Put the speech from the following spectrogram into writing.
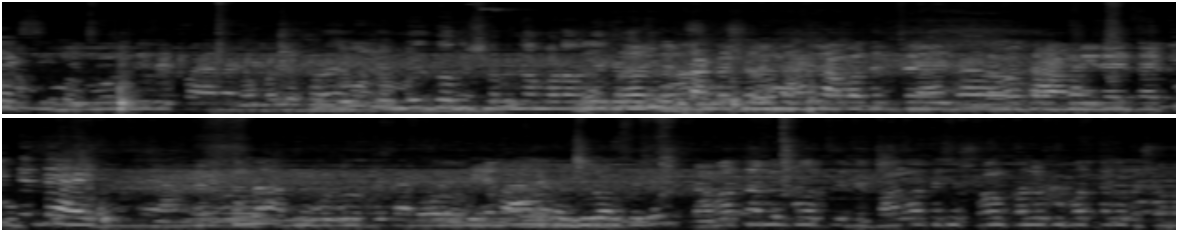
দেখছি মন্দিরে পায় না। নাম্বার। ঢাকা আমাদের যে জামাত আমিরে যায় খুব জামাত আমি বলছি যে বাংলাদেশের সংখ্যালঘু প্রত্যেকটা সব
